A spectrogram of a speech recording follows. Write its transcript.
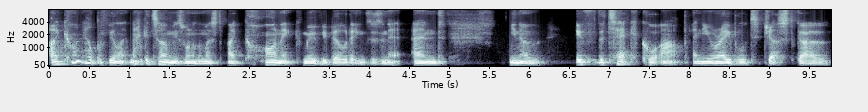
I can't help but feel like Nakatomi is one of the most iconic movie buildings, isn't it? And you know, if the tech caught up and you were able to just go,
